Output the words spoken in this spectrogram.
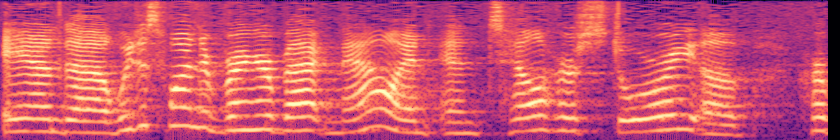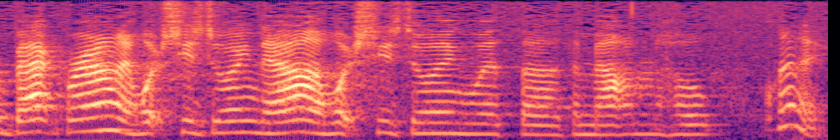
And uh, we just wanted to bring her back now and, and tell her story of her background and what she's doing now and what she's doing with uh, the Mountain Hope Clinic.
